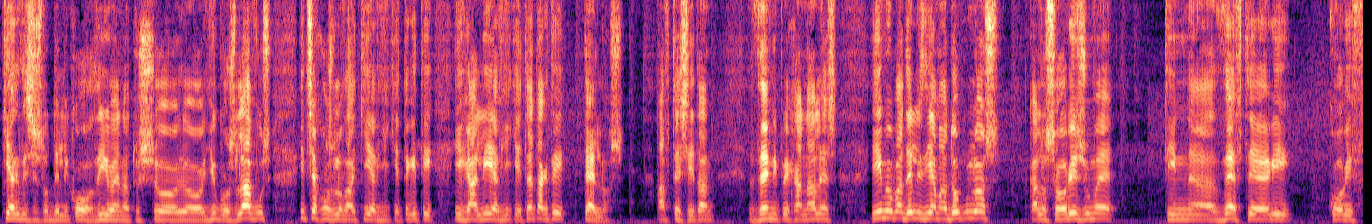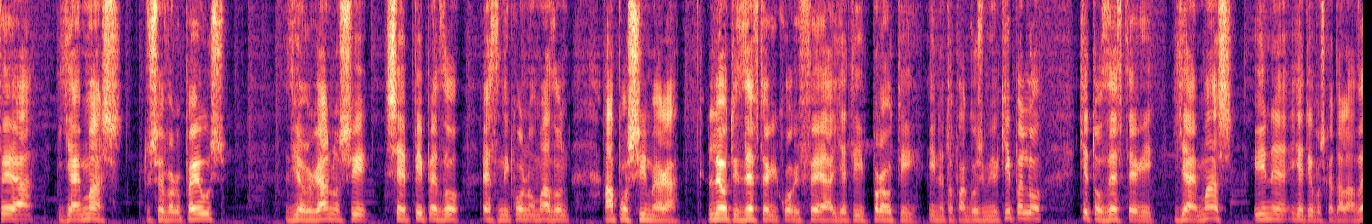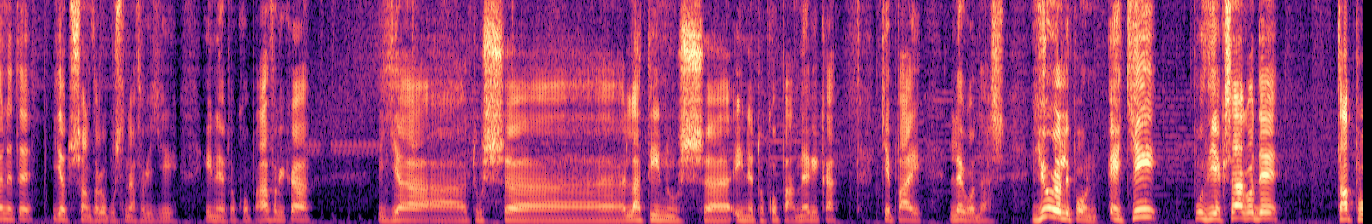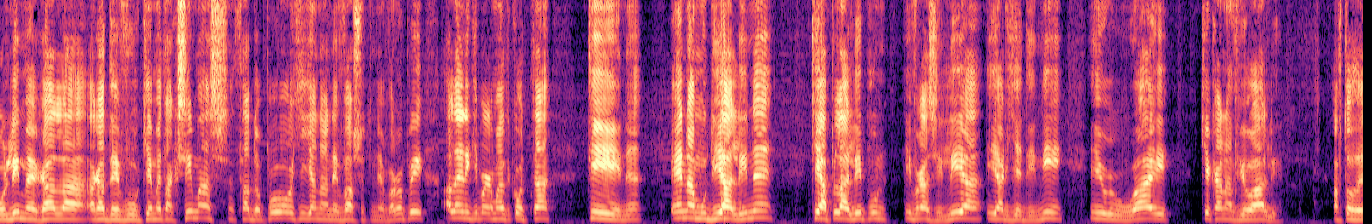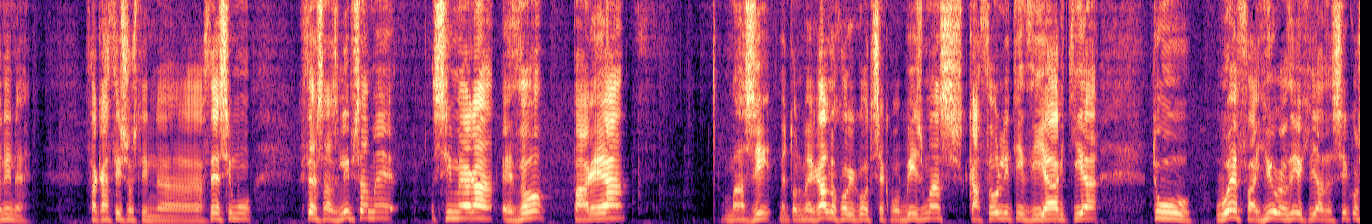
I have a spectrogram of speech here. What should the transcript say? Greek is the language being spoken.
κέρδισε στον τελικό 2-1 τους Ιουγκοσλάβους, η Τσεχοσλοβακία βγήκε τρίτη, η Γαλλία βγήκε τέταρτη, τέλος. Αυτές ήταν, δεν υπήρχαν άλλες. Είμαι ο Παντελής Διαμαντόπουλος, καλωσορίζουμε την ε, δεύτερη κορυφαία για εμάς τους Ευρωπαίους διοργάνωση σε επίπεδο εθνικών ομάδων από σήμερα. Λέω τη δεύτερη κορυφαία γιατί η πρώτη είναι το παγκόσμιο κύπελο και το δεύτερη για εμάς είναι γιατί όπως καταλαβαίνετε για τους ανθρώπους στην Αφρική είναι το Κόπα Αφρικα, για τους uh, Λατίνους είναι το Κόπα Αμέρικα και πάει λέγοντας. Euro λοιπόν, εκεί που διεξάγονται τα πολύ μεγάλα ραντεβού. Και μεταξύ μας θα το πω όχι για να ανεβάσω την Ευρώπη, αλλά είναι και η πραγματικότητα. Τι είναι, ένα μουντιάλ είναι και απλά λείπουν η Βραζιλία, η Αργεντινή, η Ουρουγουάη και κανένα δυο άλλοι. Αυτό δεν είναι. Θα καθίσω στην uh, θέση μου. Χθες σας λείψαμε. Σήμερα εδώ παρέα μαζί με τον μεγάλο χορηγό της εκπομπής μας καθ' όλη τη διάρκεια του UEFA Euro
